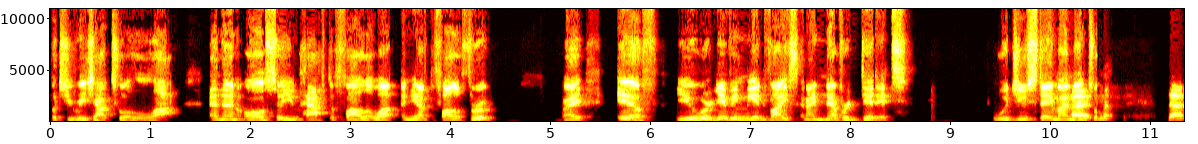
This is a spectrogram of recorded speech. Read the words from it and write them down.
but you reach out to a lot. And then also you have to follow up and you have to follow through, right? If you were giving me advice and I never did it, would you stay my mentor? Uh, that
